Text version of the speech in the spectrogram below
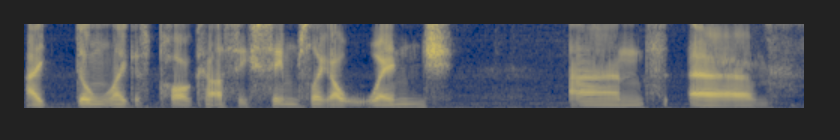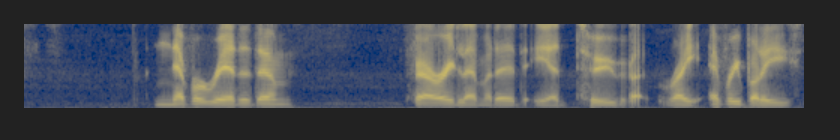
I don't like his podcast. He seems like a whinge and um, never rated him. Very limited. He had two, but right. Everybody's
